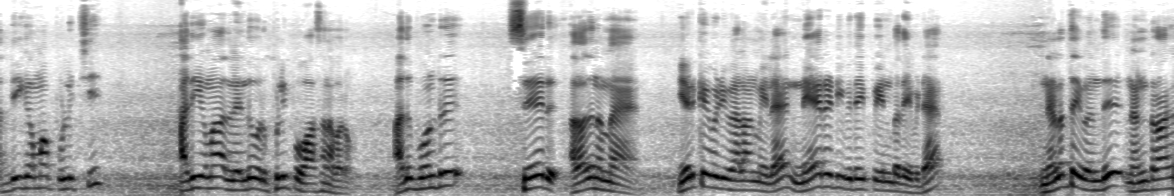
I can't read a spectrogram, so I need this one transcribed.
அதிகமாக புளிச்சு அதிகமாக அதுலேருந்து ஒரு புளிப்பு வாசனை வரும். அதுபோன்று சேறு அதாவது நம்ம இயற்கை வழி வேளாண்மையில் நேரடி விதைப்பு என்பதை விட நிலத்தை வந்து நன்றாக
